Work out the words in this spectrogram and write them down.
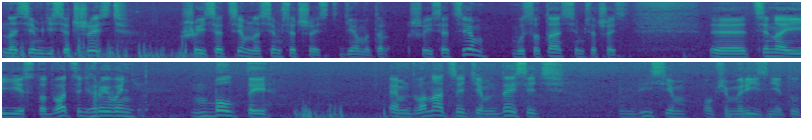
на 76, 67 на 76, діаметр 67, висота 76. Е, Ціна її 120 гривень. Болти М12, М10, М8, в общем, різні тут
